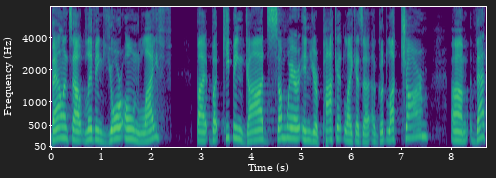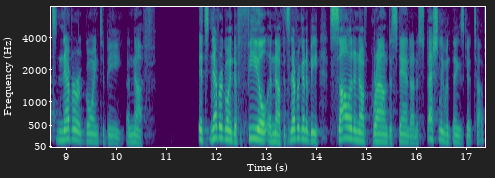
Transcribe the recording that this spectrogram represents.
balance out living your own life, by, but keeping God somewhere in your pocket, like as a, a good luck charm, um, that's never going to be enough. It's never going to feel enough. It's never going to be solid enough ground to stand on, especially when things get tough.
